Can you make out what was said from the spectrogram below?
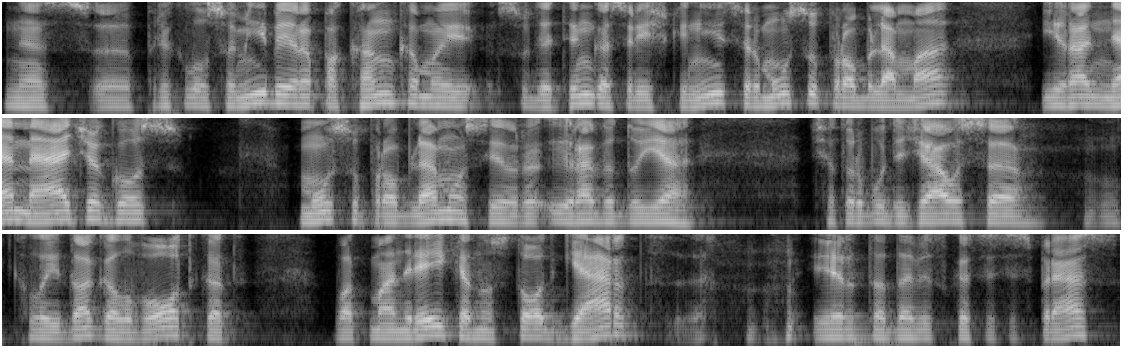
Nes e, priklausomybė yra pakankamai sudėtingas reiškinys ir mūsų problema yra ne medžiagos, mūsų problemos yra viduje. Čia turbūt didžiausia klaida galvot, kad vat, man reikia nustot gert ir tada viskas įsispręs,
